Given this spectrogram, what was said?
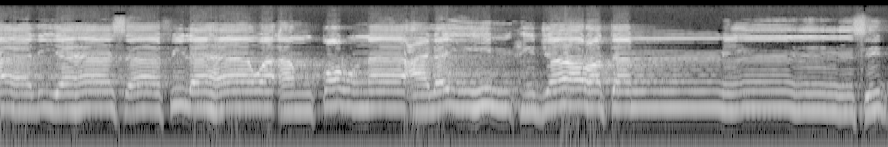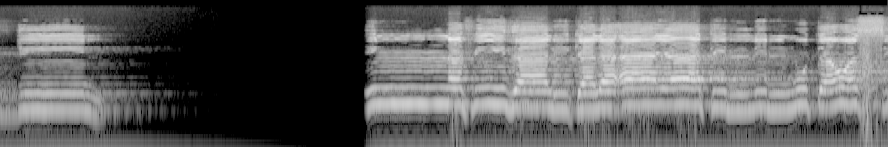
عاليها سافلها وأمطرنا عليهم حجارة من سجيل إن في ذلك لآيات للمتوسمين.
